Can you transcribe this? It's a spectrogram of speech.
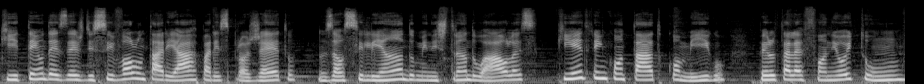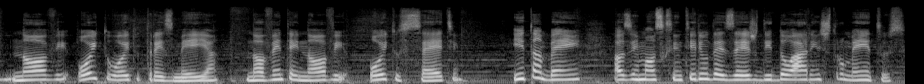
que têm o desejo de se voluntariar para esse projeto, nos auxiliando, ministrando aulas, que entrem em contato comigo pelo telefone 81 98836 9987 e também aos irmãos que sentirem o desejo de doar instrumentos.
